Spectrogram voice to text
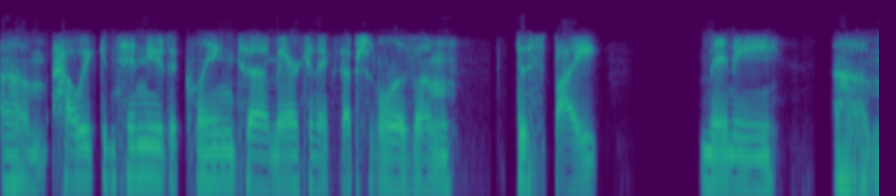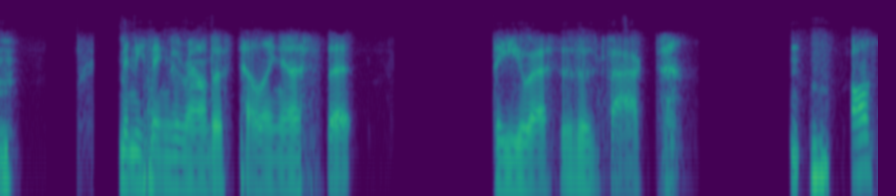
um, how we continue to cling to American exceptionalism despite many um, many things around us telling us that the U.S. is in fact also,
